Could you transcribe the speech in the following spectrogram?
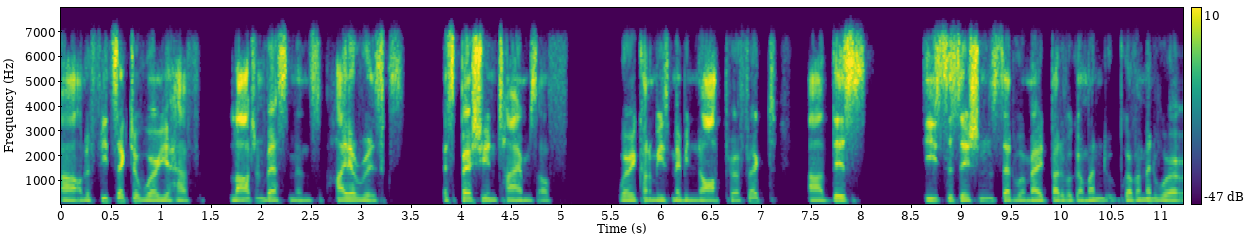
Uh, on the fleet sector, where you have large investments, higher risks, especially in times of where economy is maybe not perfect. Uh, this these decisions that were made by the government government were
